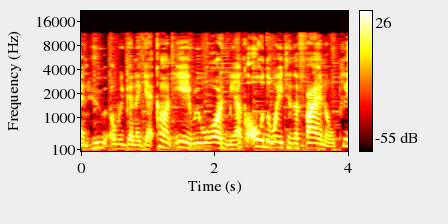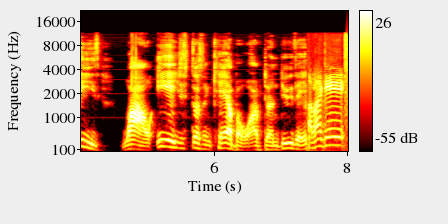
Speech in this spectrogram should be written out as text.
and who are we gonna get? Come on, EA, reward me. I got all the way to the final. Please, Wow, EA just doesn't care about what I've done, do they? I like it.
